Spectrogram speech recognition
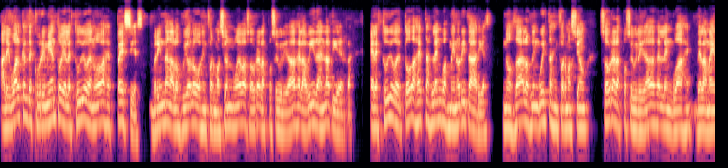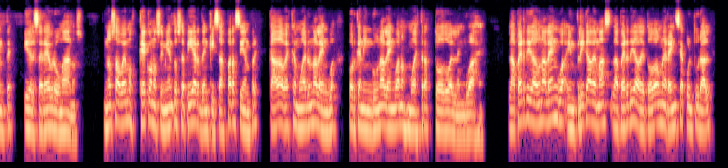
Al igual que el descubrimiento y el estudio de nuevas especies brindan a los biólogos información nueva sobre las posibilidades de la vida en la Tierra, el estudio de todas estas lenguas minoritarias nos da a los lingüistas información sobre las posibilidades del lenguaje, de la mente y del cerebro humanos. No sabemos qué conocimientos se pierden quizás para siempre cada vez que muere una lengua porque ninguna lengua nos muestra todo el lenguaje. La pérdida de una lengua implica además la pérdida de toda una herencia cultural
